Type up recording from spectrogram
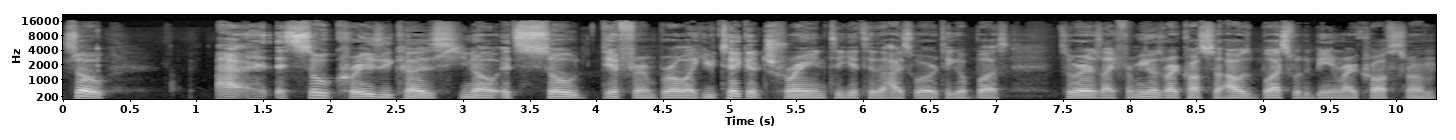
So, I it's so crazy because you know it's so different, bro. Like you take a train to get to the high school or take a bus. So whereas like for me it was right across. So I was blessed with it being right across from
